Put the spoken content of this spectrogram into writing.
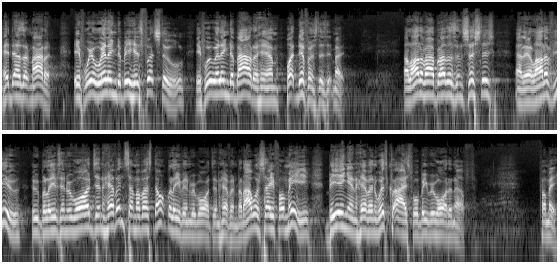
it doesn't matter. If we're willing to be his footstool, if we're willing to bow to him, what difference does it make? A lot of our brothers and sisters, and there are a lot of you who believes in rewards in heaven. Some of us don't believe in rewards in heaven. But I will say for me, being in heaven with Christ will be reward enough for me.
